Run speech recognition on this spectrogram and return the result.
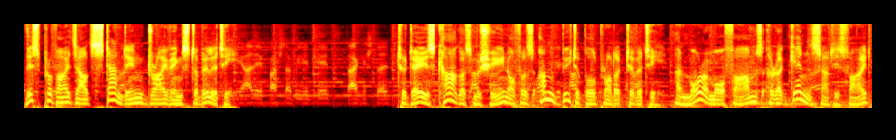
this provides outstanding driving stability. Today's Cargos machine offers unbeatable productivity, and more and more farms are again satisfied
